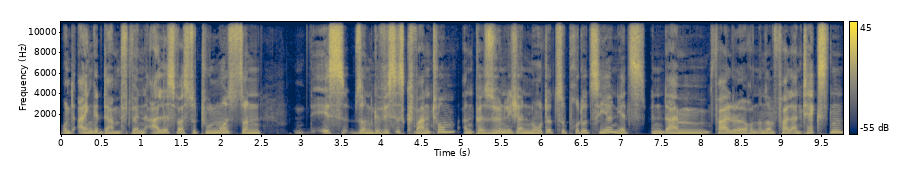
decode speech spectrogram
und eingedampft. Wenn alles, was du tun musst, so ein, ist so ein gewisses Quantum an persönlicher Note zu produzieren, jetzt in deinem Fall oder auch in unserem Fall an Texten,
